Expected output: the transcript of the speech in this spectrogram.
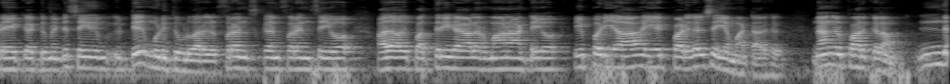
கிடைக்கட்டும் என்று செய்து விட்டு முடித்து விடுவார்கள். ஃப்ரெண்ட்ஸ் கான்ஃபரன்ஸையோ அதாவது பத்திரிகையாளர் மாநாட்டையோ இப்படியாக ஏற்பாடுகள் செய்ய மாட்டார்கள். நாங்கள் பார்க்கலாம். இந்த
